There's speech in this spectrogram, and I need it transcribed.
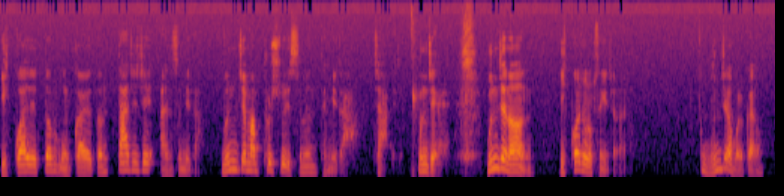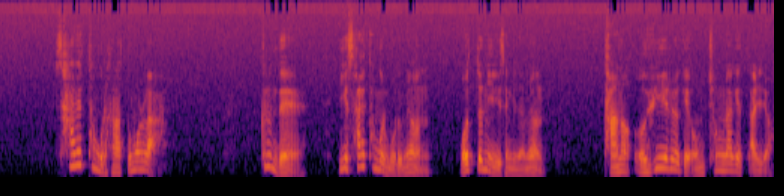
이과였던 문과였던 따지지 않습니다. 문제만 풀 수 있으면 됩니다. 자, 문제. 문제는 이과 졸업생이잖아요. 그럼 문제가 뭘까요? 사회탐구를 하나도 몰라. 그런데 이게 사회탐구를 모르면 어떤 일이 생기냐면 단어 어휘력에 엄청나게 딸려.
